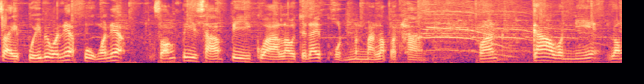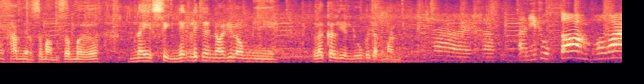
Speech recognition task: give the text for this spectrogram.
ใส่ปุ๋ยไปวันนี้ปลูกวันนี้สองปี3ปีกว่าเราจะได้ผลมันมารับประทาน เพราะฉะนั้นก้าววันนี้ลองทำอย่างสม่ำเสมอ ในสิ่งเล็กๆน้อยๆที่เรามี แล้วก็เรียนรู้ไปจากมัน ใช่ครับ อันนี้ถูกต้องเพราะว่า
